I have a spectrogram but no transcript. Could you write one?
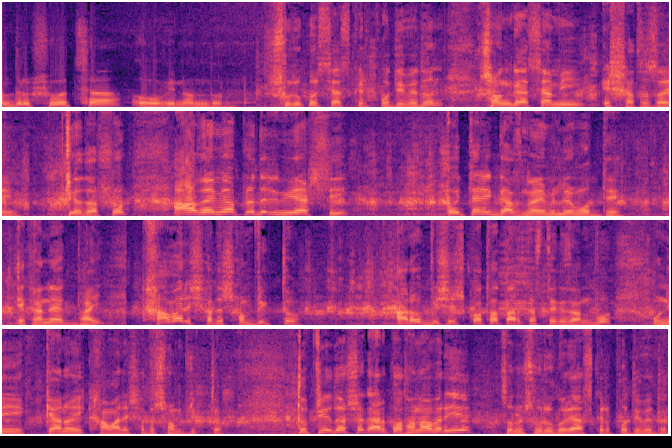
আন্তরিক শুভেচ্ছা ও অভিনন্দন। শুরু করছি আজকের প্রতিবেদন। সঙ্গে আছে আমি এর সাথে চাই প্রিয় দর্শক, আজ আমি আপনাদের নিয়ে আসছি ঐতিহাসিক গাজনাইমিলের মধ্যে। এখানে এক ভাই খামারের সাথে সম্পৃক্ত। আরও বিশেষ কথা তার কাছ থেকে জানব, উনি কেন এই খামারের সাথে সম্পৃক্ত। তো প্রিয় দর্শক, আর কথা না বাড়িয়ে চলুন শুরু করি আজকের প্রতিবেদন।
